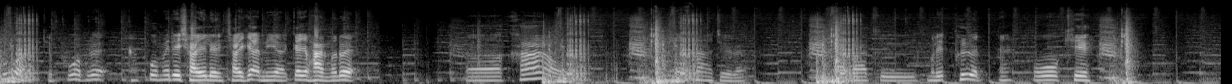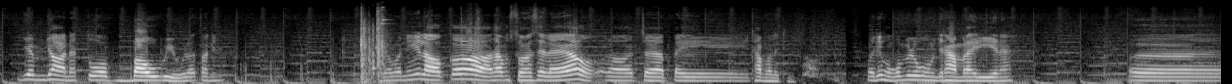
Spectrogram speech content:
พวกเก็บพวกด้วยอะพวกไม่ได้ใช้เลยใช้แค่อันนี้ใกล้จะพังแล้วด้วย เอ่อข้าวเนี่ยข้าวเจอแล้วต่อมาคือเมล็ดพืชนะโอเค เยี่ยมยอดนะ ตัวเบาหวิวแล้วตอนนี้ เดี๋ยววันนี้เราก็ทำสวนเสร็จแล้ว เราจะไปทำอะไรดีวันนี้ผมก็ไม่รู้ผมจะทำอะไรดีนะ เออ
